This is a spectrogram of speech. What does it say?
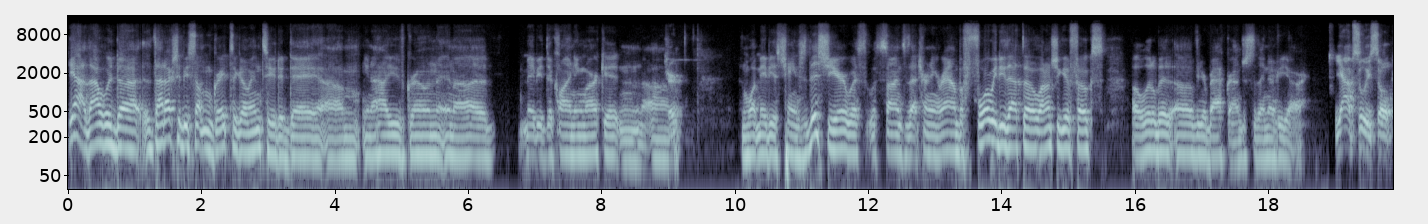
Yeah, that would uh, that actually be something great to go into today. Um, you know how you've grown in a maybe declining market, and um, Sure. and what maybe has changed this year with with signs of that turning around. Before we do that, though, why don't you give folks a little bit of your background just so they know who you are? Yeah, absolutely. So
